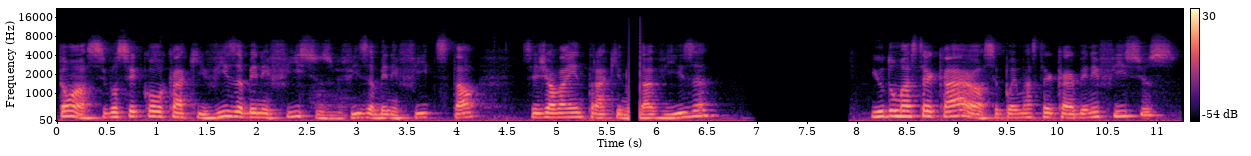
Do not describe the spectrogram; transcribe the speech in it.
Então, ó, se você colocar aqui Visa Benefícios, Visa Benefits tal, você já vai entrar aqui no da Visa e o do Mastercard, ó, você põe Mastercard benefícios.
